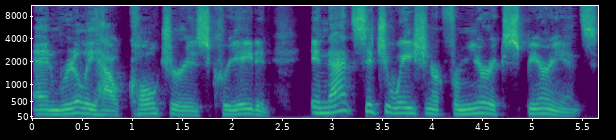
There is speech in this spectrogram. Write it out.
and really how culture is created. In that situation or from your experience,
